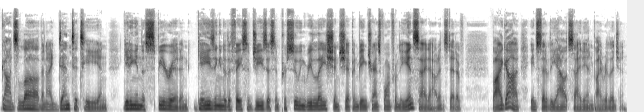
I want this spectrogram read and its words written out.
God's love and identity and getting in the spirit and gazing into the face of Jesus and pursuing relationship and being transformed from the inside out instead of by God, instead of the outside in by religion.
